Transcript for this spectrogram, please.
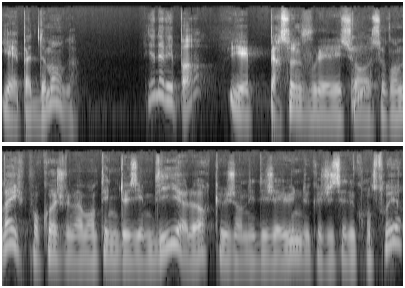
il n'y avait pas de demande. Il n'y en avait pas. personne ne voulait aller sur Second Life. Pourquoi je vais m'inventer une deuxième vie alors que j'en ai déjà une que j'essaie de construire?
